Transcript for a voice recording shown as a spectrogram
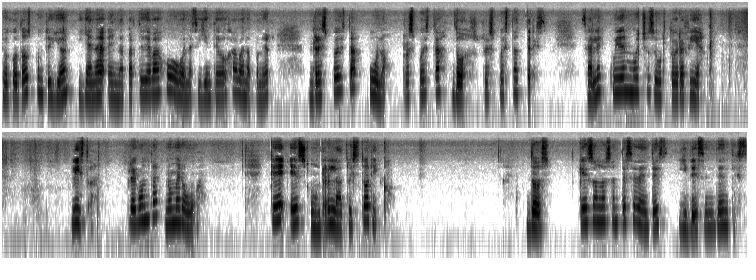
luego 2 punto guion y ya en la, en la parte de abajo o en la siguiente hoja van a poner respuesta 1, respuesta 2, respuesta 3. ¿Sale? Cuiden mucho su ortografía. Listo. Pregunta número 1. ¿Qué es un relato histórico? 2. ¿Qué son los antecedentes y descendentes?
